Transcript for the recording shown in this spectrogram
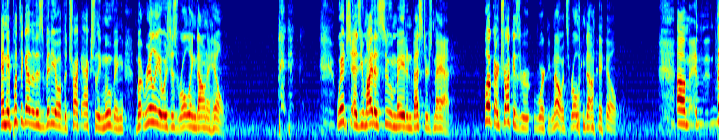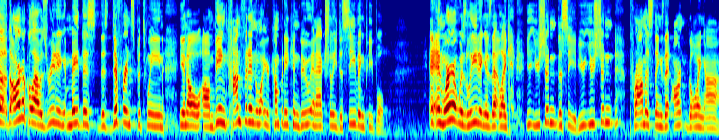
And they put together this video of the truck actually moving, but really it was just rolling down a hill. Which, as you might assume, made investors mad. Look, our truck is r- working. No, it's rolling down a hill. Um, the, the article I was reading made this, this difference between, you know, um, being confident in what your company can do and actually deceiving people. And where it was leading is that, like, you, you shouldn't deceive. You, you shouldn't promise things that aren't going on,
